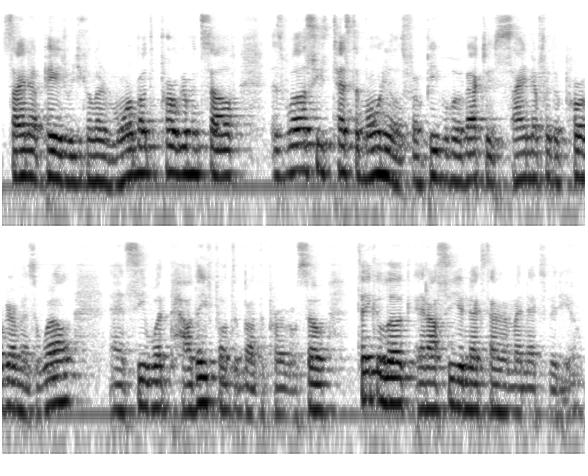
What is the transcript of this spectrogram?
sign up page where you can learn more about the program itself, as well as these testimonials from people who have actually signed up for the program as well and see what how they felt about the program. So take a look and I'll see you next time in my next video.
